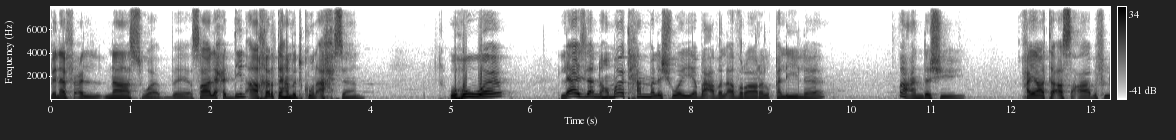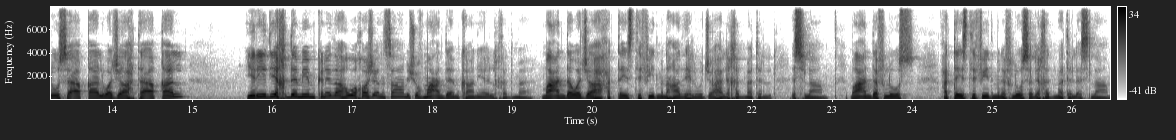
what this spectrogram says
بنفع الناس وبصالح الدين اخرته هم تكون أحسن. وهو لأجل أنه ما تحمل شوية بعض الأضرار القليلة ما عنده شيء. حياته أصعب فلوسه أقل وجاهته أقل. يريد يخدم يمكن إذا هو خوش إنسان يشوف ما عنده إمكانية للخدمة. ما عنده وجاهة حتى يستفيد من هذه الوجاهة لخدمة الإسلام. ما عنده فلوس حتى يستفيد من فلوسه لخدمة الإسلام.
